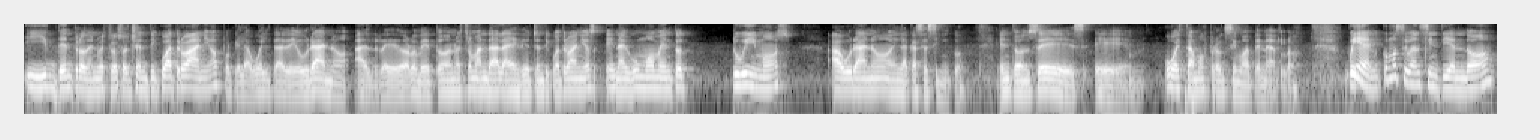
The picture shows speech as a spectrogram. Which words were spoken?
y dentro de nuestros 84 años, porque la vuelta de Urano alrededor de todo nuestro mandala es de 84 años, en algún momento tuvimos a Urano en la casa 5. Entonces, eh, o estamos próximos a tenerlo. Bien, ¿cómo se van sintiendo?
